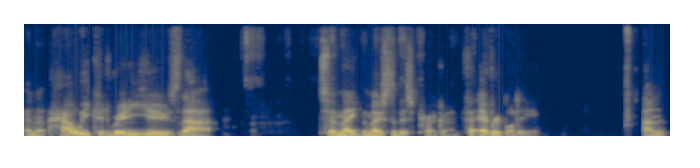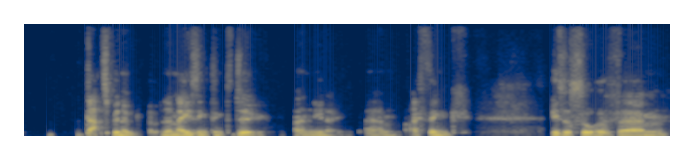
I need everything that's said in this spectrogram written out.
and how we could really use that to make the most of this program for everybody. And that's been a, an amazing thing to do and you know um, i think is a sort of um,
